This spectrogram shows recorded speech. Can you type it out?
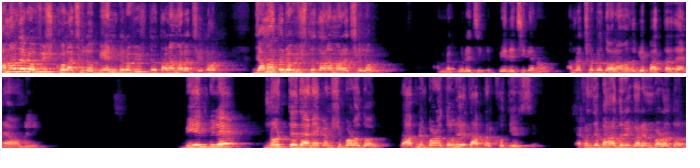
আমাদের অফিস খোলা ছিল, বিএনপির অফিস তো তালা মারা ছিল, জামাতের অফিস তো তালা মারা ছিল। আমরা করেছি কি, পেরেছি কেন? আমরা ছোট দল, আমাদেরকে পাত্তা দেয় না আওয়ামী লীগ। বিএনপিরে নড়তে দেয় না, কারণ সে বড় দল। তো আপনি বড় দল হয়ে তো আপনার ক্ষতি হয়েছে। এখন যে বাহাদুরি করেন বড় দল,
